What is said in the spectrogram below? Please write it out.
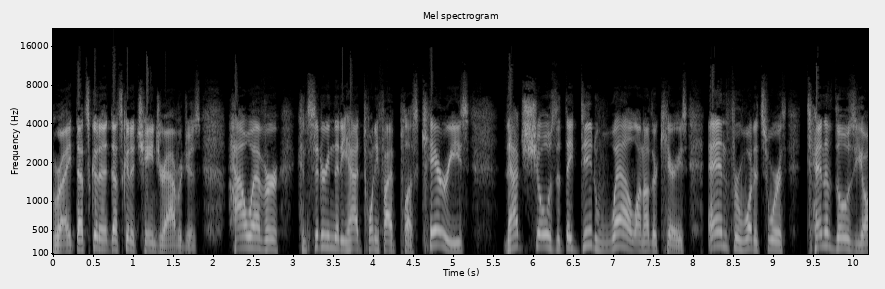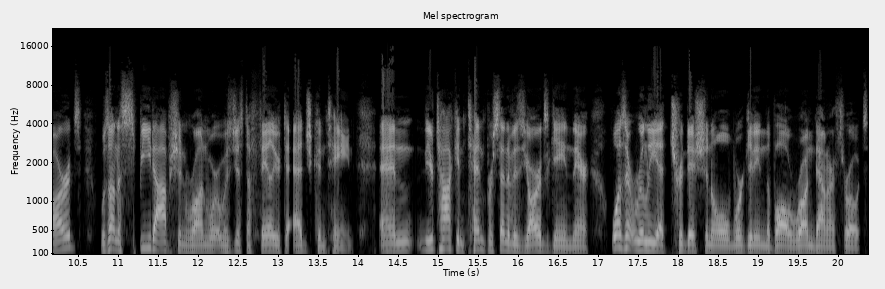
Right? That's going to that's going to change your averages. However considering that he had 25 plus carries that shows that they did well on other carries. And for what it's worth 10 of those yards was on a speed option run where it was just a failure to edge contain. And you're talking 10% of his yards gained there wasn't really a traditional we're getting the ball run down our throats.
